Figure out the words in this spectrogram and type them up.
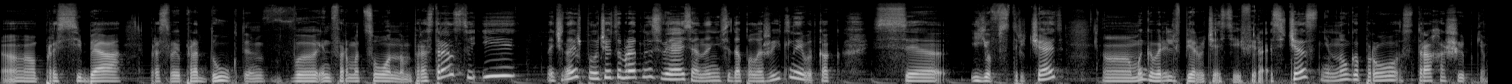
э, про себя, про свои продукты в информационном пространстве, и начинаешь получать обратную связь, она не всегда положительная, вот как с ее встречать, мы говорили в первой части эфира. А сейчас немного про страх ошибки.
